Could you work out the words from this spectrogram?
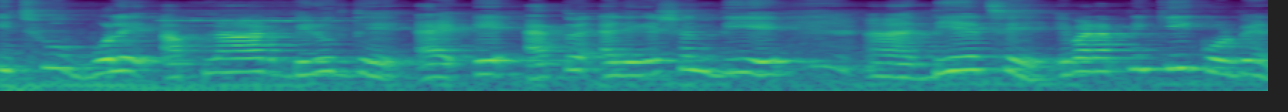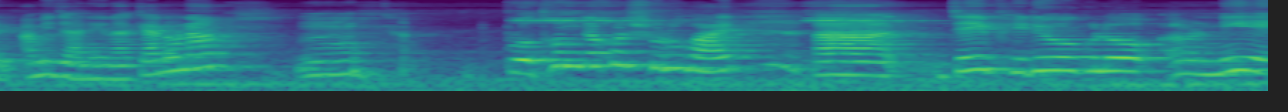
কিছু বলে আপনার বিরুদ্ধে এত অ্যালিগেশন দিয়ে দিয়েছে, এবার আপনি কি করবেন আমি জানি না। কেননা প্রথম যখন শুরু হয় যেই ভিডিওগুলো নিয়ে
